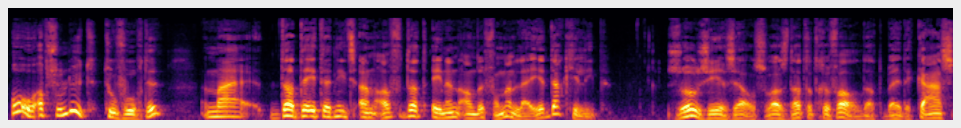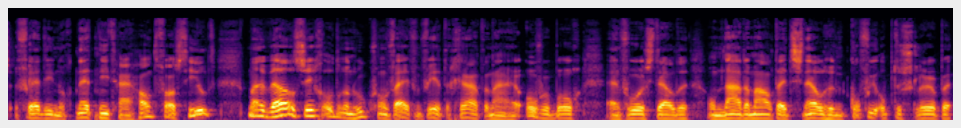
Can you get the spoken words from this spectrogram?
oh, absoluut toevoegde, maar dat deed er niets aan af dat een en ander van een leien dakje liep. Zozeer zelfs was dat het geval dat bij de kaas Freddy nog net niet haar hand vasthield, maar wel zich onder een hoek van 45 graden naar haar overboog en voorstelde om na de maaltijd snel hun koffie op te slurpen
